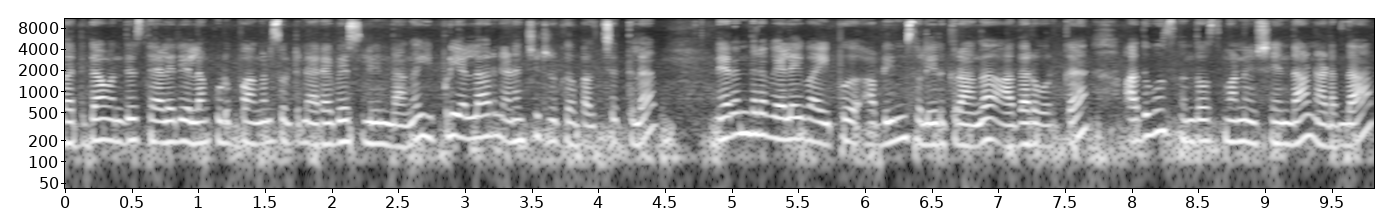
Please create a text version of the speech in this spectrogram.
பற்றி தான் வந்து சேலரி எல்லாம் கொடுப்பாங்கன்னு சொல்லிட்டு நிறைய பேர் சொல்லியிருந்தாங்க. இப்படி எல்லாரும் நினச்சிட்டு இருக்க பட்சத்தில் நிரந்தர வேலை வாய்ப்பு அப்படின்னு சொல்லியிருக்கிறாங்க ஆதார் ஒர்க்கை அதுவும் சந்தோஷமான விஷயந்தான் நடந்தால்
